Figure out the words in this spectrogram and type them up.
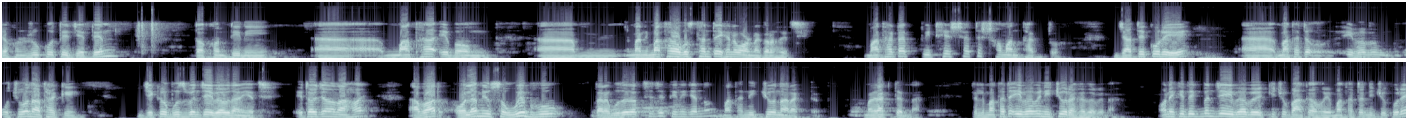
যখন রুকুতে যেতেন, তখন তিনি মাথা এবং মানে মাথার অবস্থানটা এখানে বর্ণনা করা হয়েছে। মাথাটা পিঠের সাথে সমান থাকতো, যাতে করে মাথাটা এভাবে উঁচুও না থাকে, যে কেউ বুঝবেন যে এভাবে দাঁড়িয়েছে এটাও যেন না হয়, আবার ওলাম ইউসউইবহু দ্বারা বোঝা যাচ্ছে যে তিনি যেন মাথা নিচুও না রাখতেন মানে রাখতেন না। তাহলে মাথাটা এইভাবে নিচেও রাখা যাবে না। অনেকে দেখবেন যে এইভাবে কিছু বাঁকা হয়ে মাথাটা নিচু করে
